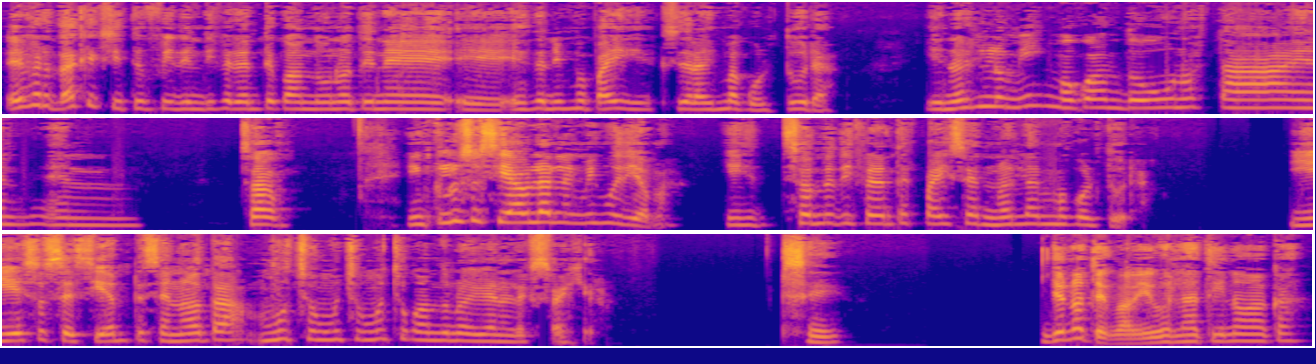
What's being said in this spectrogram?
es verdad que existe un feeling diferente cuando uno tiene, eh, es del mismo país, existe la misma cultura. Y no es lo mismo cuando uno está en, en- o sea, incluso si hablan el mismo idioma y son de diferentes países, no es la misma cultura. Y eso se siente, se nota mucho, mucho, mucho cuando uno vive en el extranjero. Sí. Yo no tengo amigos latinos acá.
